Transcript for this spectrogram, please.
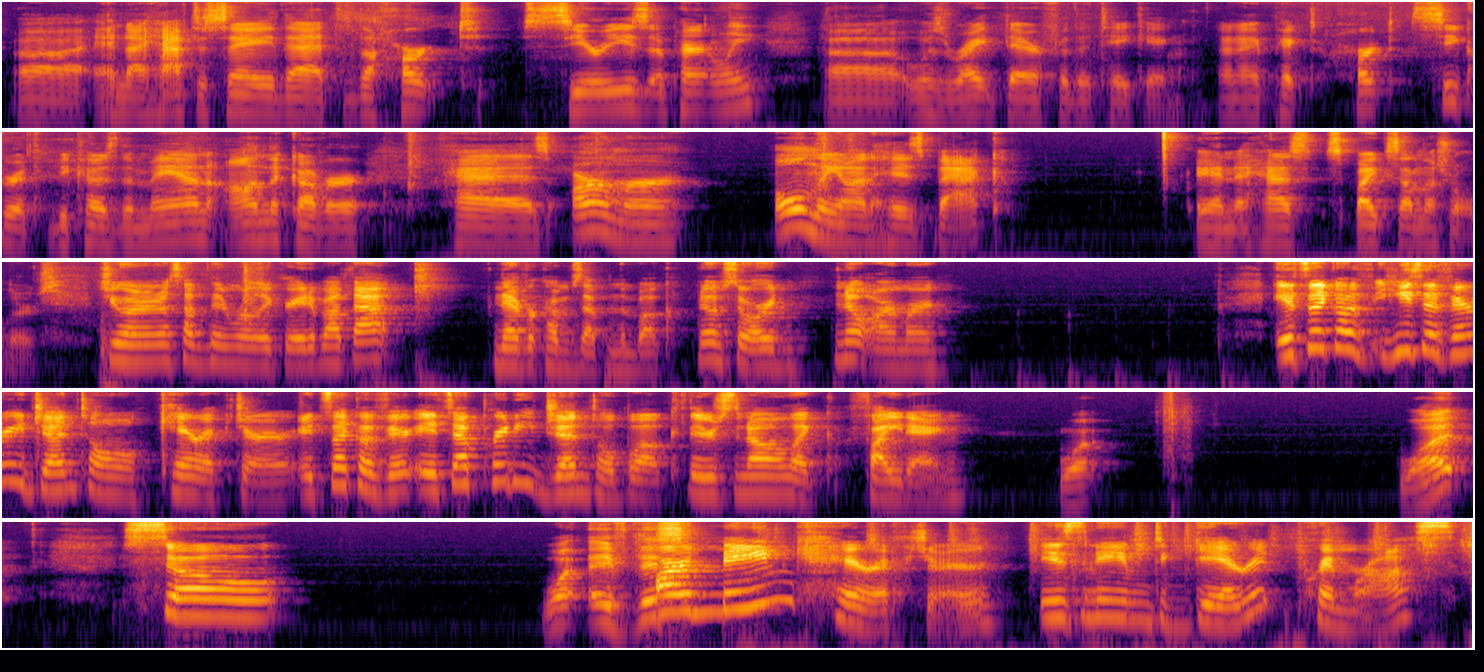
Uh, and I have to say that the Heart series apparently uh, was right there for the taking. And I picked Heart Secret because the man on the cover has armor only on his back and it has spikes on the shoulders. Do you want to know something really great about that? Never comes up in the book. No sword, no armor. It's like a he's a very gentle character. It's like a very it's a pretty gentle book. There's no like fighting. What? What? So What if this? our main character is named Garrett Primross,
